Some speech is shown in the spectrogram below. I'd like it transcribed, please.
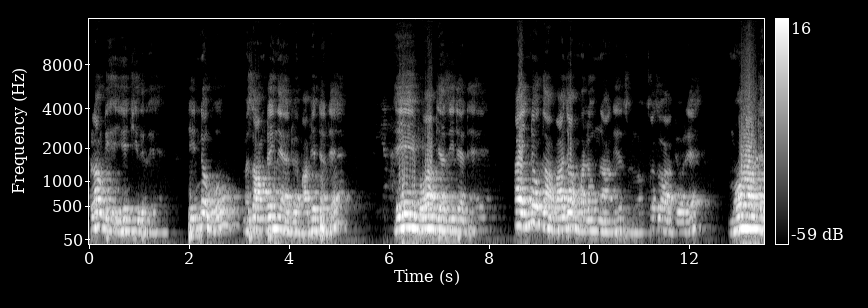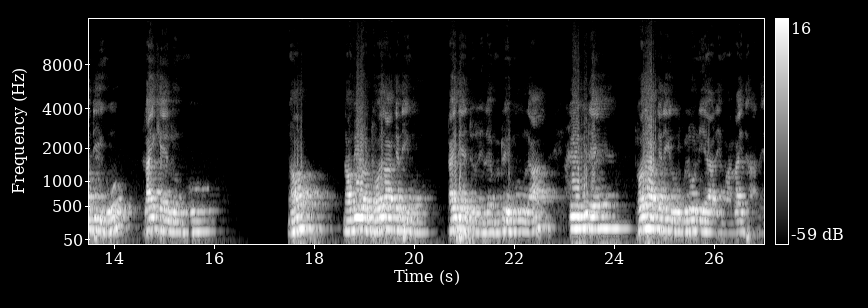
ဘလောက်ဒီအရေးကြီးတယ်လဲဒီနှုတ်ကိုမဆောင်တိုင်းတဲ့အတွက်ဘာဖြစ်တတ်လဲအေးဘဝပြည့်စည်တတ်တယ်အဲ့နှုတ်ကဘာကြောင့်မလုံတာလဲဆိုတော့စောစောကပြောတယ်မောဟတတိကိုလိုက်ခဲလို့ကို နော်နောက်ပြီးတော့ဒေါသဂတိကိုလိုက်တဲ့သူတွေလည်းမတွေ့ဘူးလားတွေ့ဘူးလေဒေါသဂတိကိုဘယ်လိုနေရာတွေမှာလိုက်တာလဲ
